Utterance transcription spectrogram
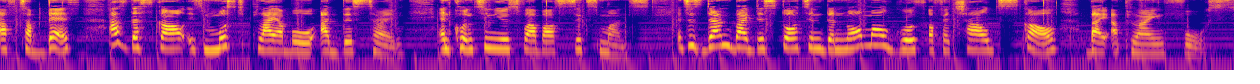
after birth, as the skull is most pliable at this time and continues for about six months. It is done by distorting the normal growth of a child's skull by applying force.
